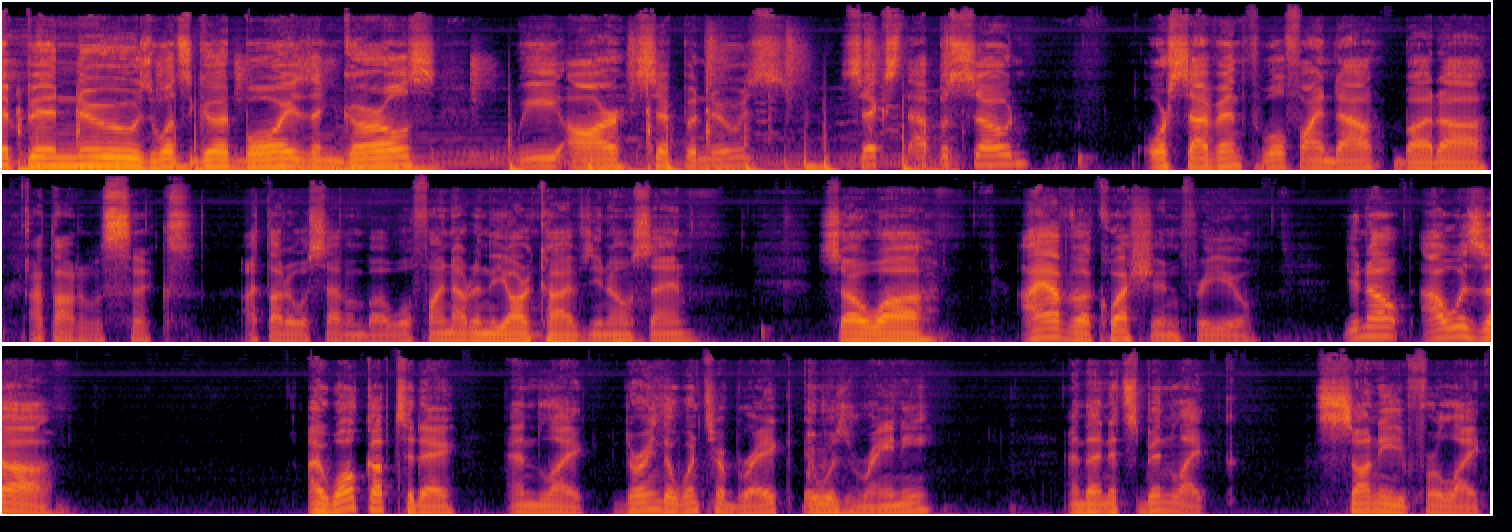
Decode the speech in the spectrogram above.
Sippin' News. What's good, boys and girls? We are Sippin' News. Sixth episode or seventh, we'll find out. But uh I thought it was six. I thought it was seven, but we'll find out in the archives, you know what I'm saying? So uh I have a question for you. You know, I was uh I woke up today and like during the winter break it was rainy and then it's been like sunny for like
